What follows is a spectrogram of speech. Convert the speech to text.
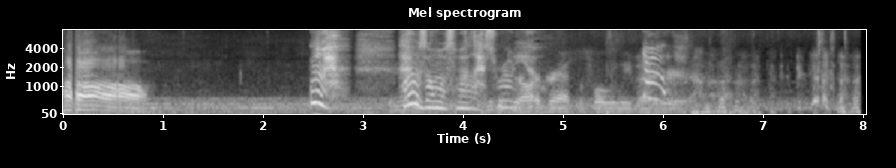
Oh. that was almost my last rodeo. autograph before we leave out of here.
